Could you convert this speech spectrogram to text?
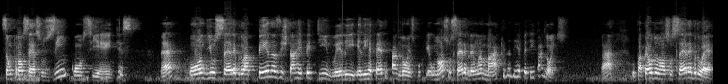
são processos inconscientes, né? onde o cérebro apenas está repetindo, ele, ele repete padrões, porque o nosso cérebro é uma máquina de repetir padrões. Tá? O papel do nosso cérebro é,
